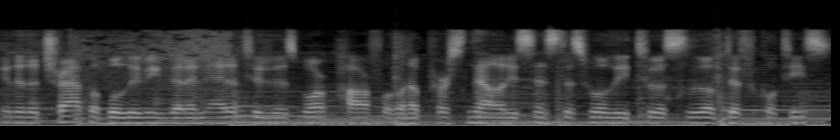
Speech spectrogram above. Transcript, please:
into the trap of believing that an attitude is more powerful than a personality since this will lead to a slew of difficulties.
